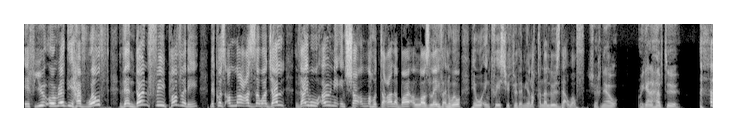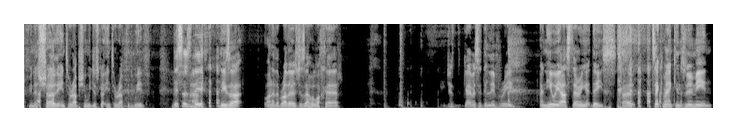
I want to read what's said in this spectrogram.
if you already have wealth then don't fear poverty because Allah azza wa jal they will only insha'Allah ta'ala by Allah's leave and will he will increase you through them you're not going to lose that wealth Sheikh, now we're going to have to, you know, show the interruption we just got interrupted with. this is Um, the these are one of the brothers, Jazahullah Khair. He just gave us a delivery, and here we are staring at these. So Techman can zoom in.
